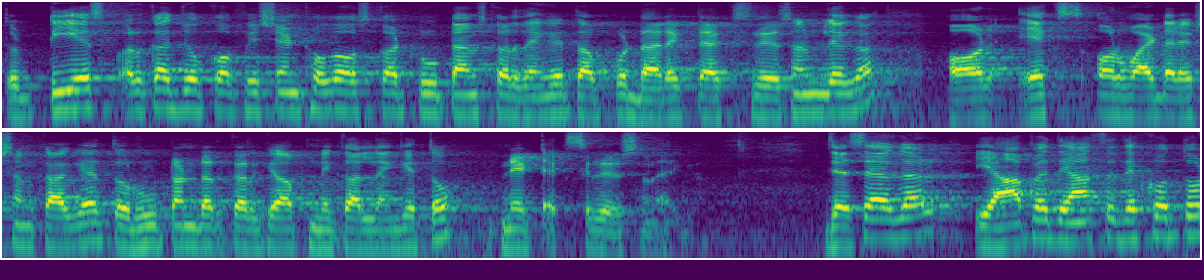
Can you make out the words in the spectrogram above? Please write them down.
तो टी एस पर का जो कॉफिशेंट होगा, उसका टू टाइम्स कर देंगे तो आपको डायरेक्ट एक्सीलरेशन मिलेगा। और एक्स और वाई डायरेक्शन का आ गया तो रूट अंडर करके आप निकाल लेंगे तो नेट एक्सीलरेशन आएगा। जैसे अगर यहाँ पे ध्यान से देखो तो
